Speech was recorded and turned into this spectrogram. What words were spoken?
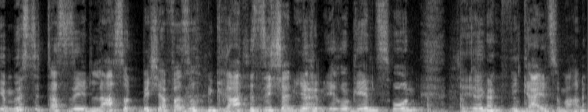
Ihr müsstet das sehen. Lars und Micha versuchen gerade, sich an ihren erogenen Zonen irgendwie geil zu machen.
